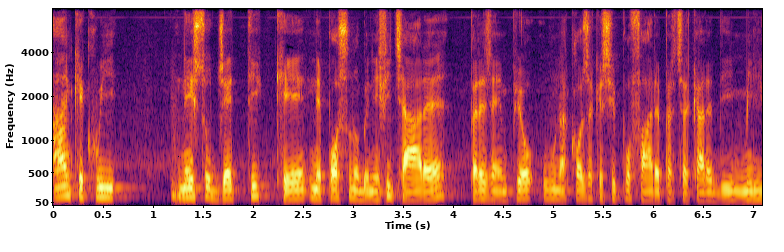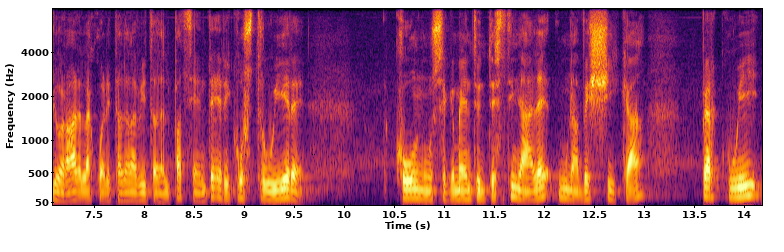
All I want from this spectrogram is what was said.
anche qui nei soggetti che ne possono beneficiare, per esempio una cosa che si può fare per cercare di migliorare la qualità della vita del paziente è ricostruire con un segmento intestinale una vescica per cui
